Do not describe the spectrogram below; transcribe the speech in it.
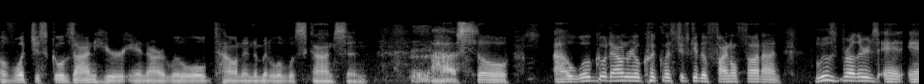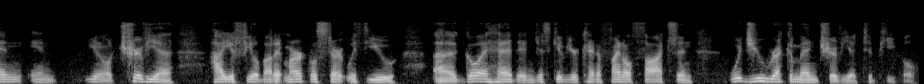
of what just goes on here in our little old town in the middle of Wisconsin. So we'll go down real quick. Let's just get a final thought on Blues Brothers and and and you know trivia. How you feel about it, Mark? We'll start with you. Uh, go ahead and just give your kind of final thoughts. And would you recommend trivia to people?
